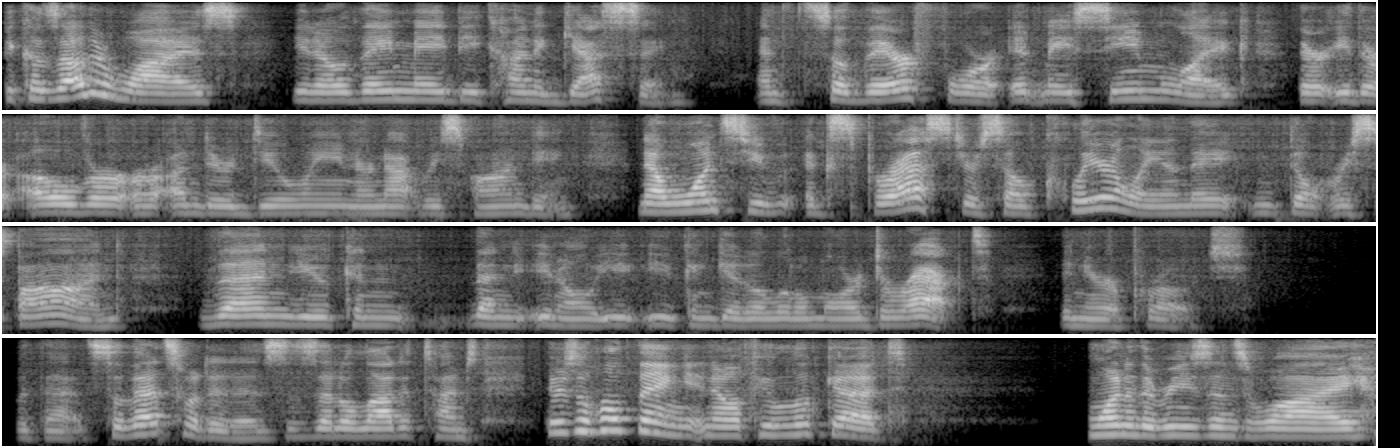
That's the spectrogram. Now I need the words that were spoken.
because otherwise you know they may be kind of guessing. And so therefore it may seem like they're either over or underdoing or not responding. Now once you've expressed yourself clearly and they don't respond then you can then you know you, you can get a little more direct in your approach with that. So that's what it is. Is that a lot of times there's a whole thing. You know, if you look at one of the reasons why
